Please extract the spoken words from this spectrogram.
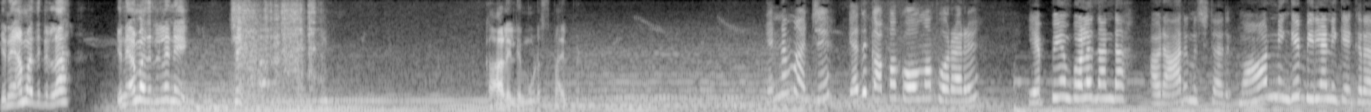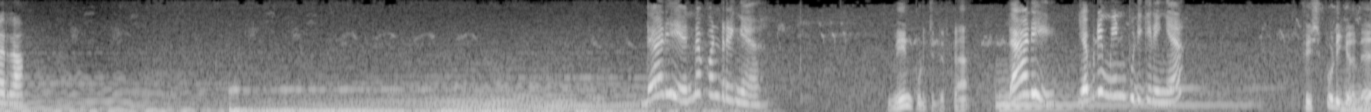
என்னை ஏமாத்திட்டல என்னை ஏமாத்திட்டல நீ? சீ. காலையில மூட ஸ்பாயில் பண்ணு. என்னமாச்சு எதுக்கு அப்பா கோவமா போறாரு? எப்பயும் போல தாண்டா அவர் ஆரம்பிச்சிட்டாரு. மார்னிங்கே பிரியாணி கேக்குறாருடா. டாடி என்ன பண்றீங்க? மீன் பிடிச்சிட்டு இருக்கேன். டாடி எப்படி மீன் பிடிக்கிறீங்க? ஃபிஷ் பிடிக்கிறது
